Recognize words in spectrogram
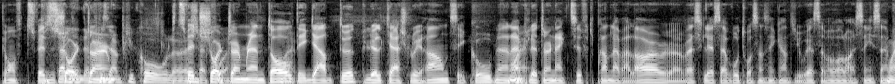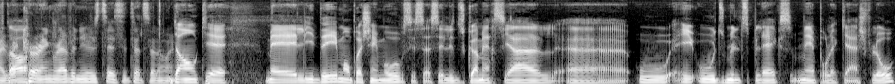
Puis on- tu fais Puis du ça devient short de plus en term. plus court, là, Tu fais du chaque short term rental, Ouais. tu gardes tout, puis là, le cash flow il rentre, c'est cool. blablabla. Ouais. Puis là, tu as un actif qui prend de la valeur, euh, parce que là, ça vaut 350 US, ça va valoir 500 fois. Ouais, plus tard. recurring revenues, c'est tout ça. Donc, euh, mais l'idée, mon prochain move, c'est ça, c'est du commercial euh, ou, et ou du multiplex, mais pour le cash flow.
